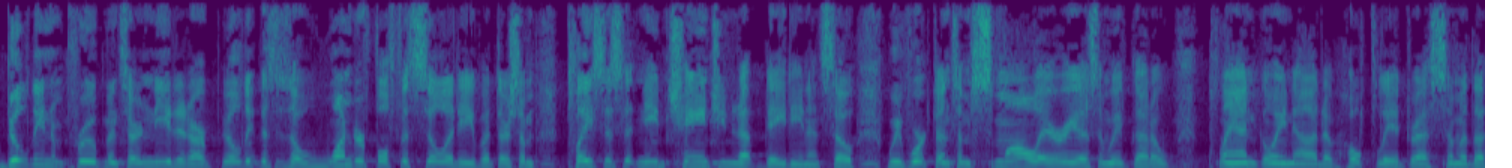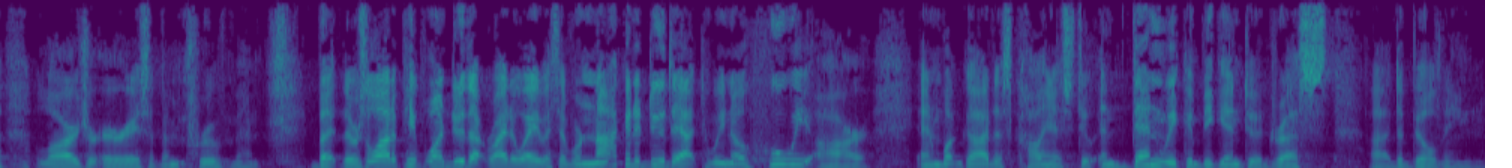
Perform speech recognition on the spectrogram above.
Building improvements are needed. Our building, this is a wonderful facility, but there's some places that need changing and updating, and so we've worked on some small areas, and we've got a plan going out to hopefully address some of the larger areas of improvement. But there's a lot of people want to do that right away. We said, we're not going to do that till we know who we are and what God is calling us to. And then we can begin to address uh, the building.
